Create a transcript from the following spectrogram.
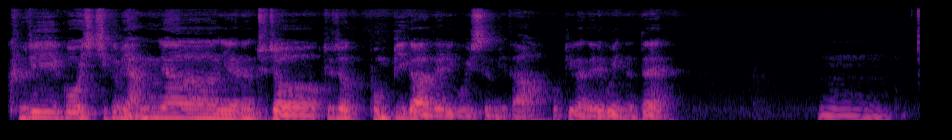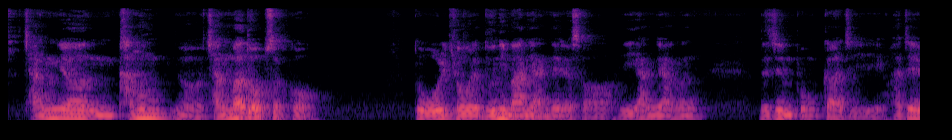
그리고 지금 양양에는 주적주적 봄비가 내리고 있습니다. 봄비가 내리고 있는데 음, 작년 가뭄 어, 장마도 없었고 또 올 겨울에 눈이 많이 안 내려서 이 양양은 늦은 봄까지 화재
